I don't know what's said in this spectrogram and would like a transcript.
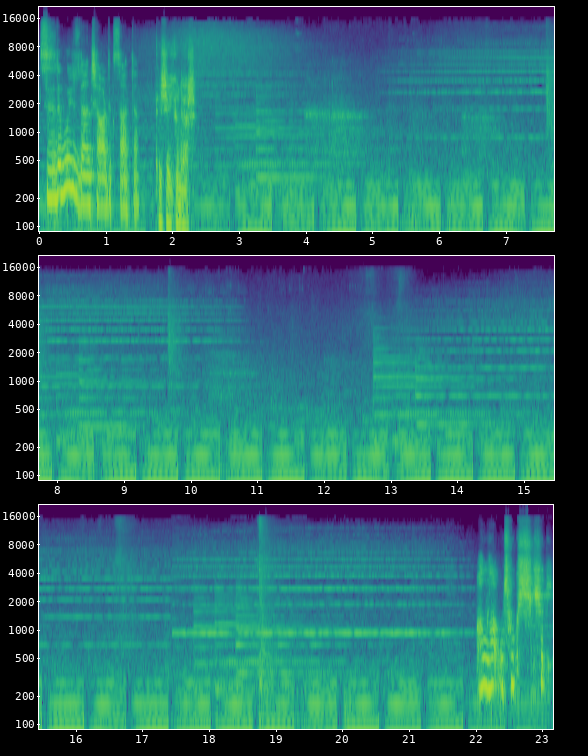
Sizi de bu yüzden çağırdık zaten. Teşekkürler. Allah'ım çok şükür.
